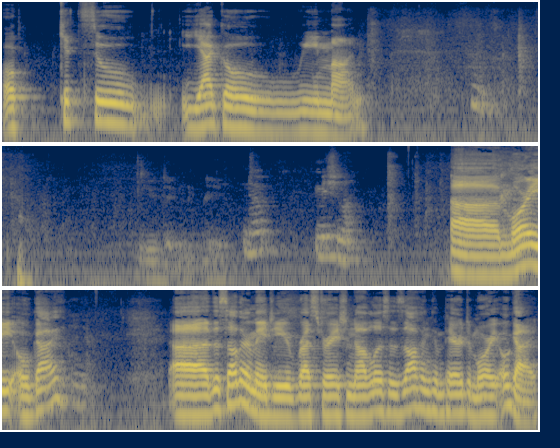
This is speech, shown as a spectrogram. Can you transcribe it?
Okitsu Yagoemon. You didn't read. Nope. Mishima. Uh, Mori Ogai. I know. Uh, this other Meiji restoration novelist is often compared to Mori Ogai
